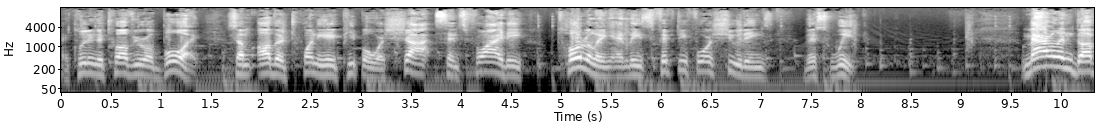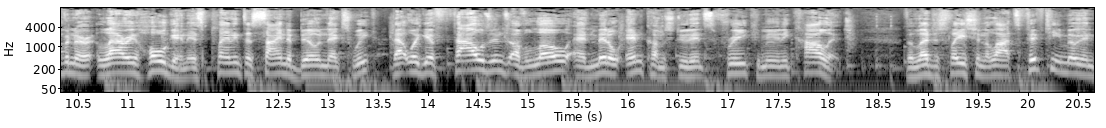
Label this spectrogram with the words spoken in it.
including a 12 year old boy. Some other 28 people were shot since Friday, totaling at least 54 shootings this week. Maryland Governor Larry Hogan is planning to sign a bill next week that would give thousands of low and middle income students free community college. The legislation allots $15 million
